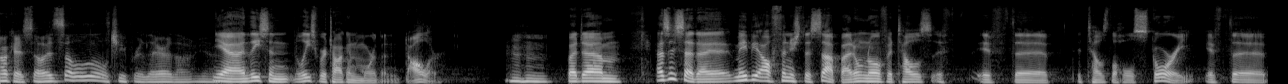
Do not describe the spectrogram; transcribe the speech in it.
okay, so it's a little cheaper there, though. Yeah. Yeah, at least in at least we're talking more than a dollar. Mm-hmm. But um, as I said, I, maybe I'll finish this up. I don't know if it tells if if the it tells the whole story. If the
